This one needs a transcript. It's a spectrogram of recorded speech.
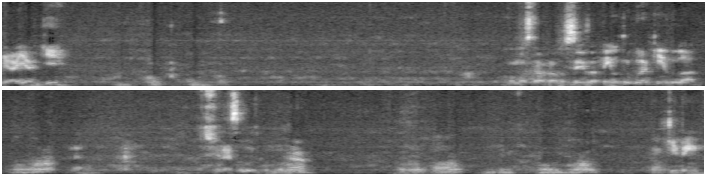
E aí aqui vou mostrar para vocês, ó, tem outro buraquinho do lado. Né? Vou tirar essa luz para colocar. Ó. Então aqui tem,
